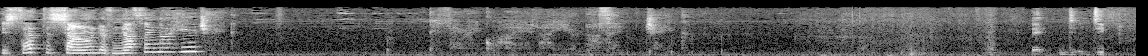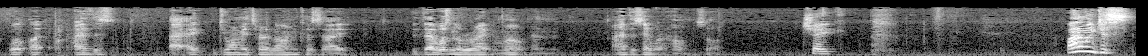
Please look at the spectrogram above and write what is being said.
Is that the sound of nothing I hear, Jake? Be very quiet, I hear nothing, Jake. It, d- do you- well, I, I have this. I, I do you want me to turn it on? Cause I, that wasn't the right remote, and I have the same one at home. So Jake, why don't we just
